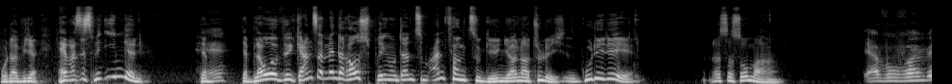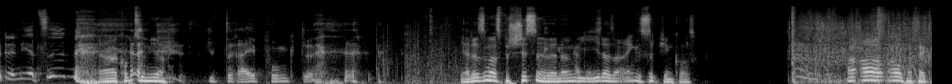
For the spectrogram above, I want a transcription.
Oder wieder. Hä, was ist mit ihm denn? Der, Hä? der Blaue will ganz am Ende rausspringen und dann zum Anfang zu gehen. Ja, natürlich. Gute Idee. Lass das so machen. Ja, wo wollen wir denn jetzt hin? Ja, komm zu mir. Es gibt drei Punkte. Ja, das ist immer was beschissen, wenn irgendwie jeder sein eigenes Süppchen kocht. Ah, ah, oh, perfekt.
